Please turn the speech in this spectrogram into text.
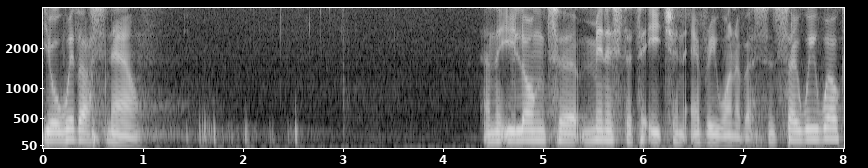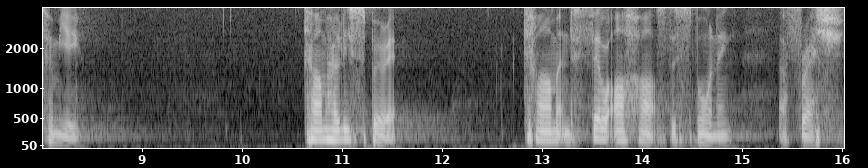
you're with us now. And that you long to minister to each and every one of us. And so we welcome you. Come, Holy Spirit. Come and fill our hearts this morning afresh.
